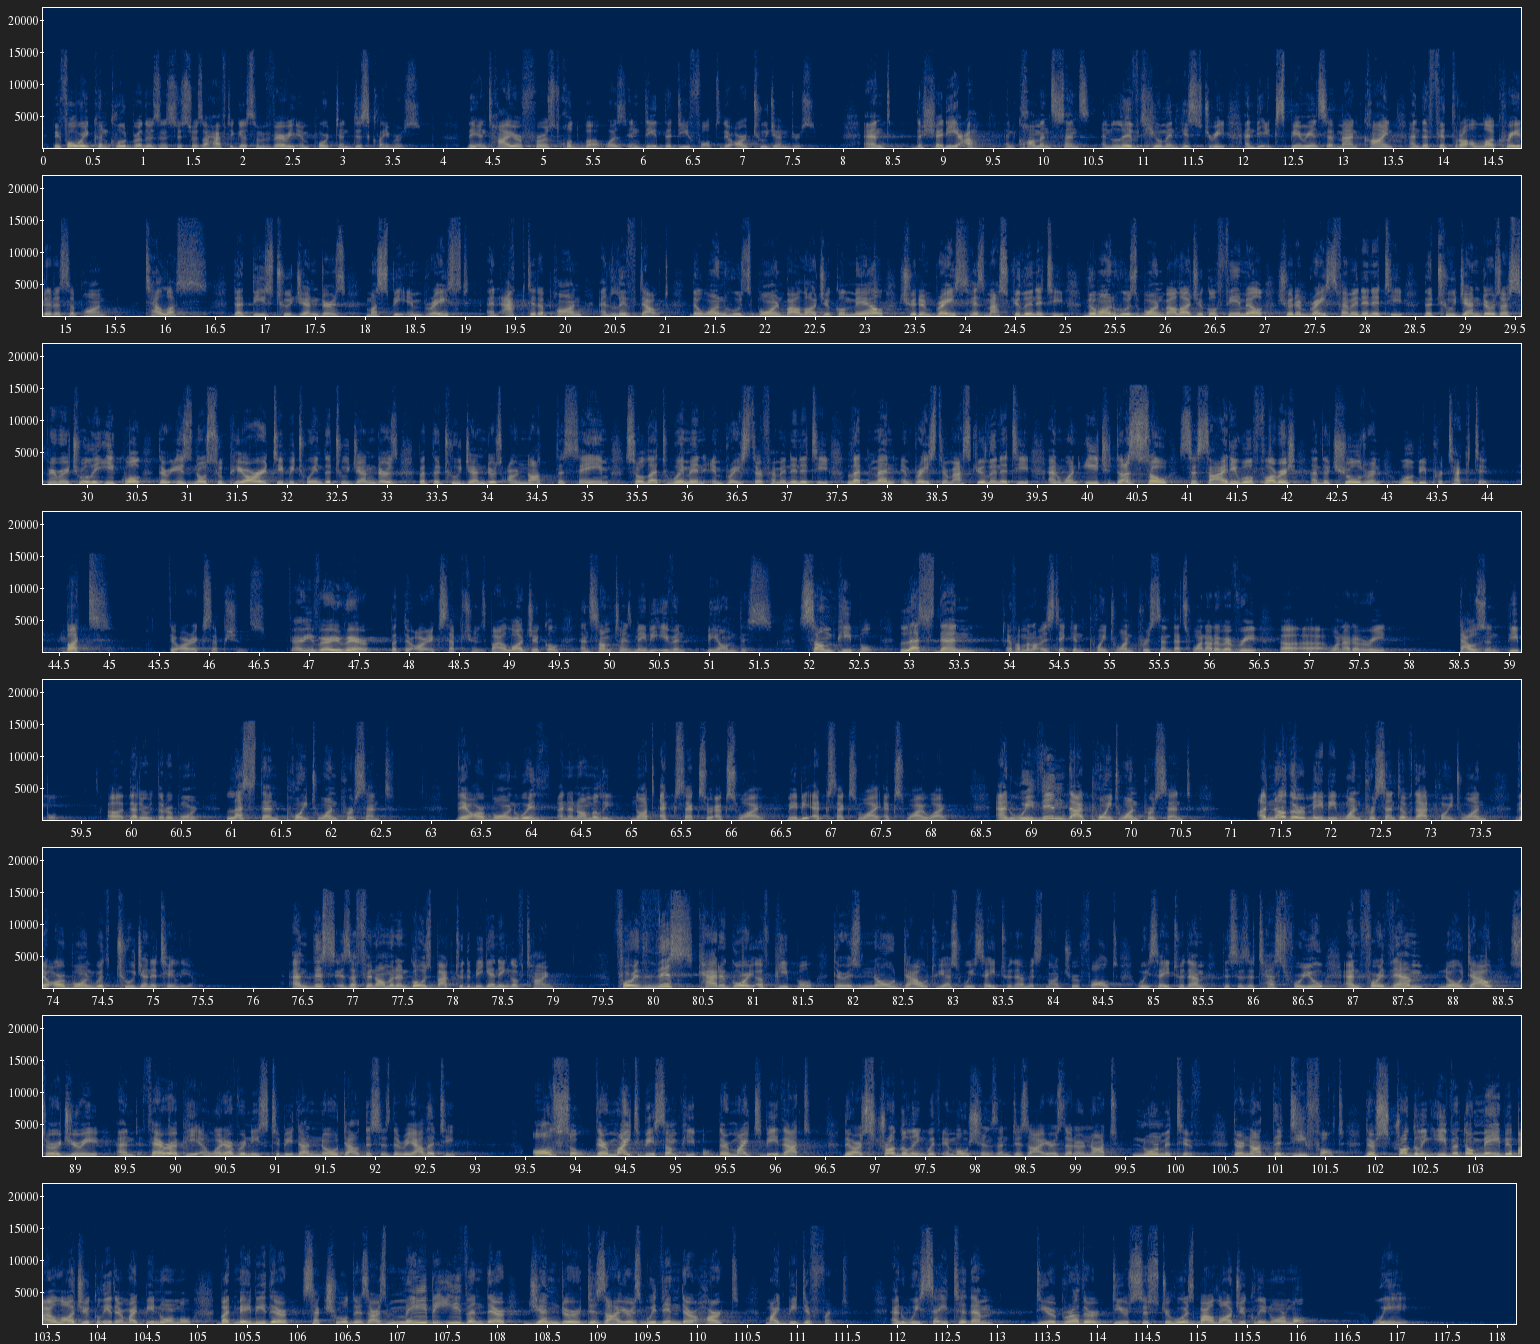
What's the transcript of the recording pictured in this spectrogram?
Before we conclude, brothers and sisters, I have to give some very important disclaimers. The entire first khutbah was indeed the default. There are two genders. And the sharia and common sense and lived human history and the experience of mankind and the fitrah Allah created us upon. Tell us that these two genders must be embraced and acted upon and lived out. The one who's born biological male should embrace his masculinity. The one who is born biological female should embrace femininity. The two genders are spiritually equal. There is no superiority between the two genders, but the two genders are not the same. So let women embrace their femininity. Let men embrace their masculinity. And when each does so, society will flourish and the children will be protected. But there are exceptions. Very, very rare, but there are exceptions. Biological and sometimes maybe even beyond this. Some people, less than, if I'm not mistaken, 0.1%, that's one out of every, uh, uh, one out of every thousand people uh, that, are, that are born. Less than 0.1%. They are born with an anomaly, not XX or XY, maybe XXY, XYY. And within that 0.1%, Another, maybe 1% of that 0.1, they are born with two genitalia. And this is a phenomenon goes back to the beginning of time. For this category of people, there is no doubt. Yes, we say to them, it's not your fault. We say to them, this is a test for you. And for them, no doubt, surgery and therapy and whatever needs to be done, no doubt, this is the reality. Also, there might be some people, there might be that they are struggling with emotions and desires that are not normative. They're not the default. They're struggling, even though maybe biologically they might be normal, but maybe their sexual desires, maybe even their gender desires within their heart might be different. And we say to them, Dear brother, dear sister who is biologically normal, we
